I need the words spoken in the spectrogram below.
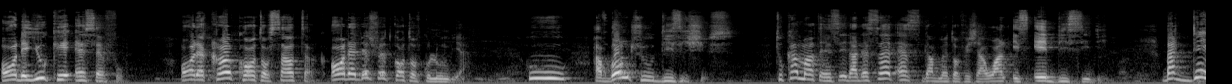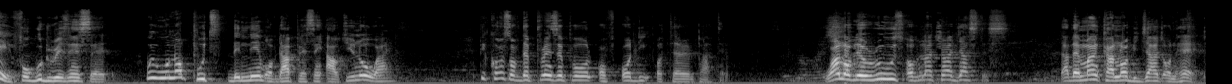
or the UK SFO or the Crown Court of South Southwark or the District Court of Columbia who have gone through these issues to come out and say that the said S government official one is ABCD. But they, for good reason, said, we will not put the name of that person out. You know why? Because of the principle of audi alteram partem. One of the rules of natural justice that the man cannot be judged unheard.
